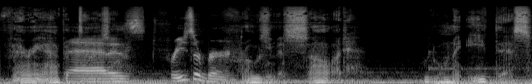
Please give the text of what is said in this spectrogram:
very appetizing. That is freezer burn. frozen even. solid. Who'd want to eat this?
